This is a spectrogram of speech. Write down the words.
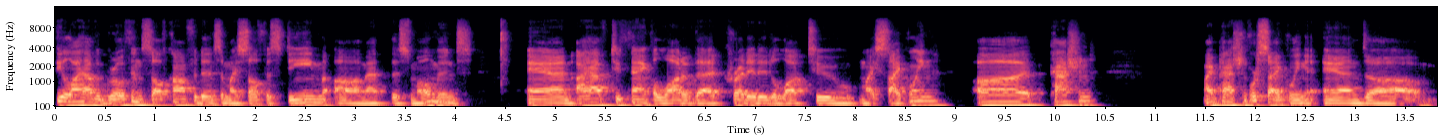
feel I have a growth in self confidence and my self esteem um, at this moment, and I have to thank a lot of that credited a lot to my cycling uh, passion, my passion for cycling, and. Um,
